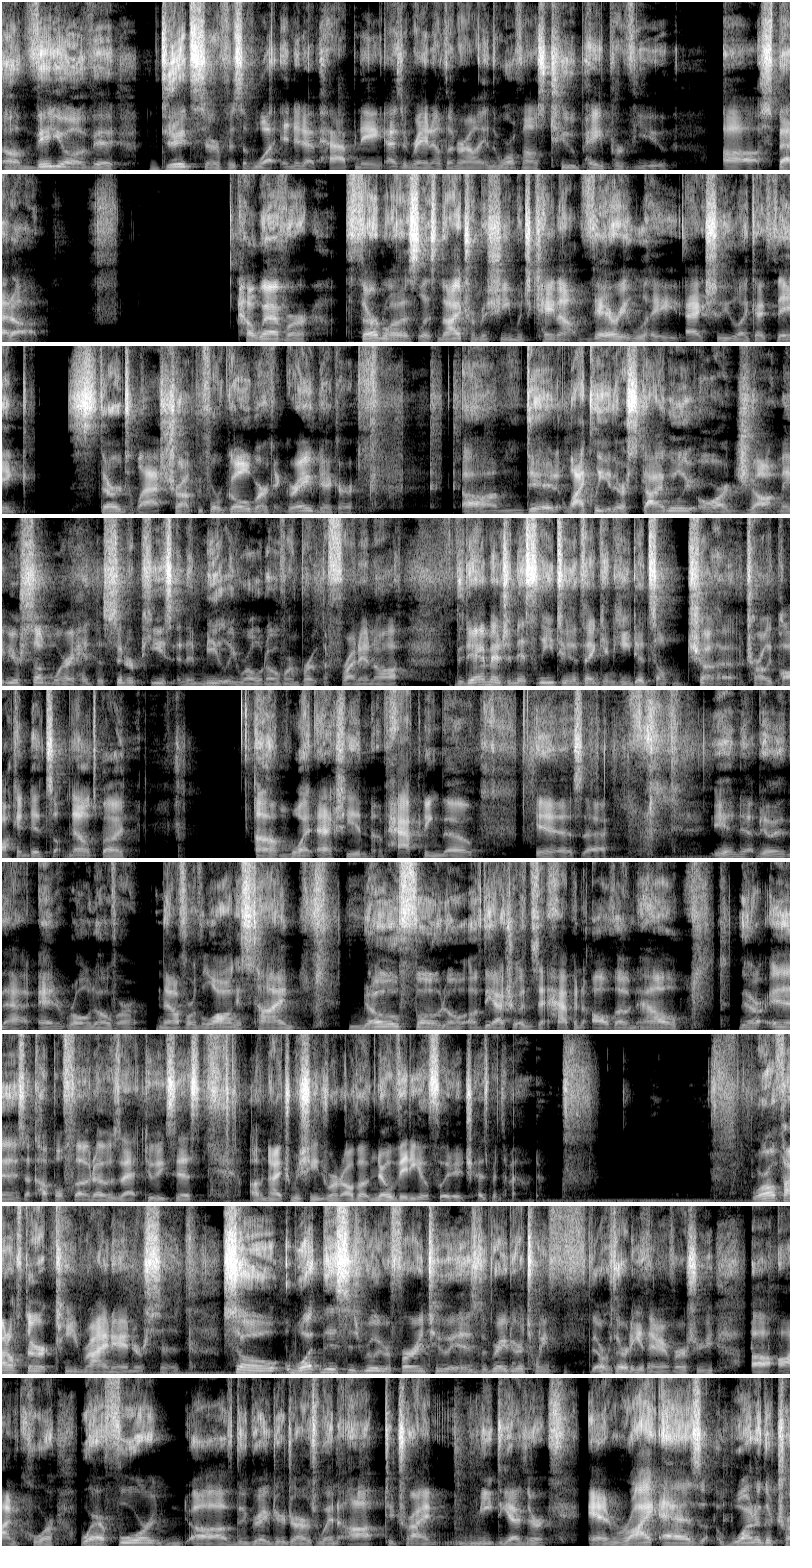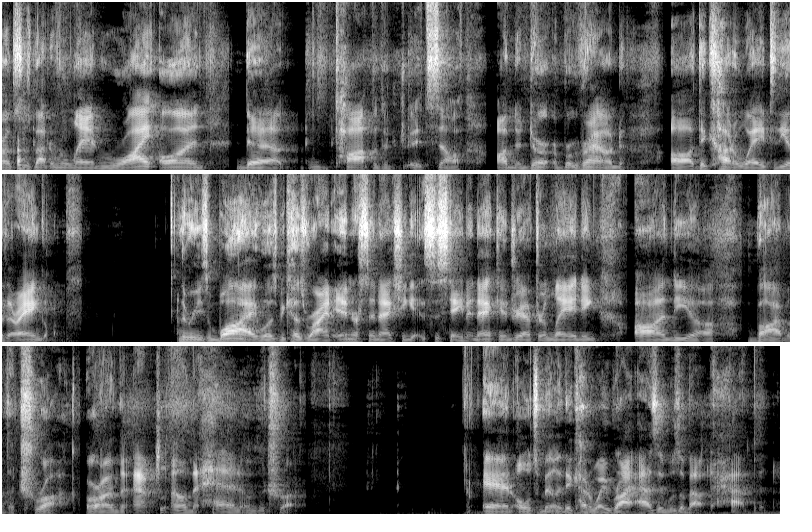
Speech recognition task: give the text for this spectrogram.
um, video of it did surface of what ended up happening as it ran out Thunder Alley in the World Finals 2 pay-per-view uh, sped up. However, third one on this list, Nitro Machine, which came out very late, actually, like I think third to last truck before Goldberg and Gravedigger, um, did likely either a sky wheelie or a jump, maybe or somewhere. It hit the centerpiece and immediately rolled over and broke the front end off. The damage misleads you into thinking he did something. Uh, Charlie Pauken did something else, but um, what actually ended up happening though is uh, he ended up doing that and it rolled over. Now, for the longest time, no photo of the actual incident happened, although now there is a couple photos that do exist of Nitro Machines run, although no video footage has been found. World Finals 13, Ryan Anderson. So what this is really referring to is the Gravedigger 20th or 30th anniversary uh, encore, where four of the Gravedigger drivers went up to try and meet together, and right as one of the trucks was about to land right on the top of the itself on the dirt ground, uh, they cut away to the other angle. The reason why was because Ryan Anderson actually sustained a neck injury after landing on the uh, bottom of the truck or on the on the head of the truck, and ultimately they cut away right as it was about to happen.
